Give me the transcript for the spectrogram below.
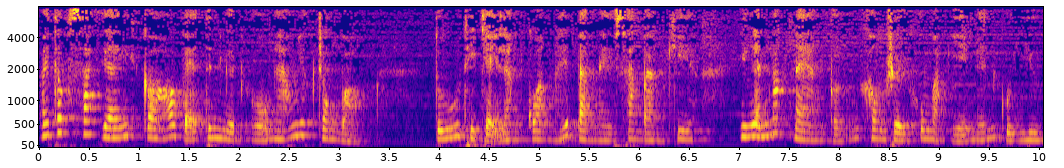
Mái tóc sát gáy có vẻ tinh nghịch ngổ ngáo nhất trong bọn. Tú thì chạy lăn quăng hết bàn này sang bàn kia, nhưng ánh mắt nàng vẫn không rời khuôn mặt dễ mến của Dương.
